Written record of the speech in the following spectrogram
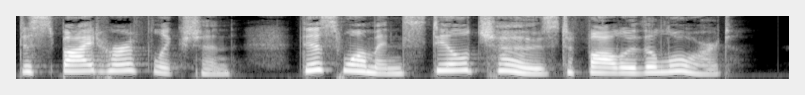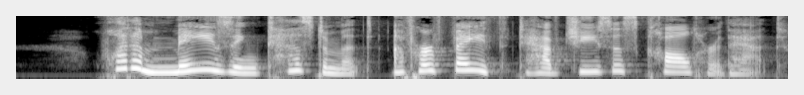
Despite her affliction, this woman still chose to follow the Lord. What amazing testament of her faith to have Jesus call her that.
